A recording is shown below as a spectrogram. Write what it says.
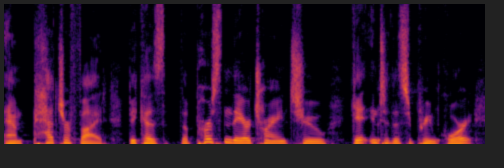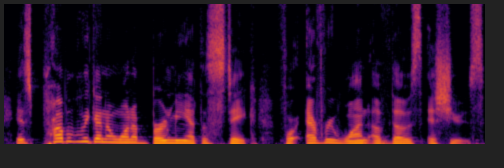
am petrified because the person they are trying to get into the Supreme Court is probably going to want to burn me at the stake for every one of those issues.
